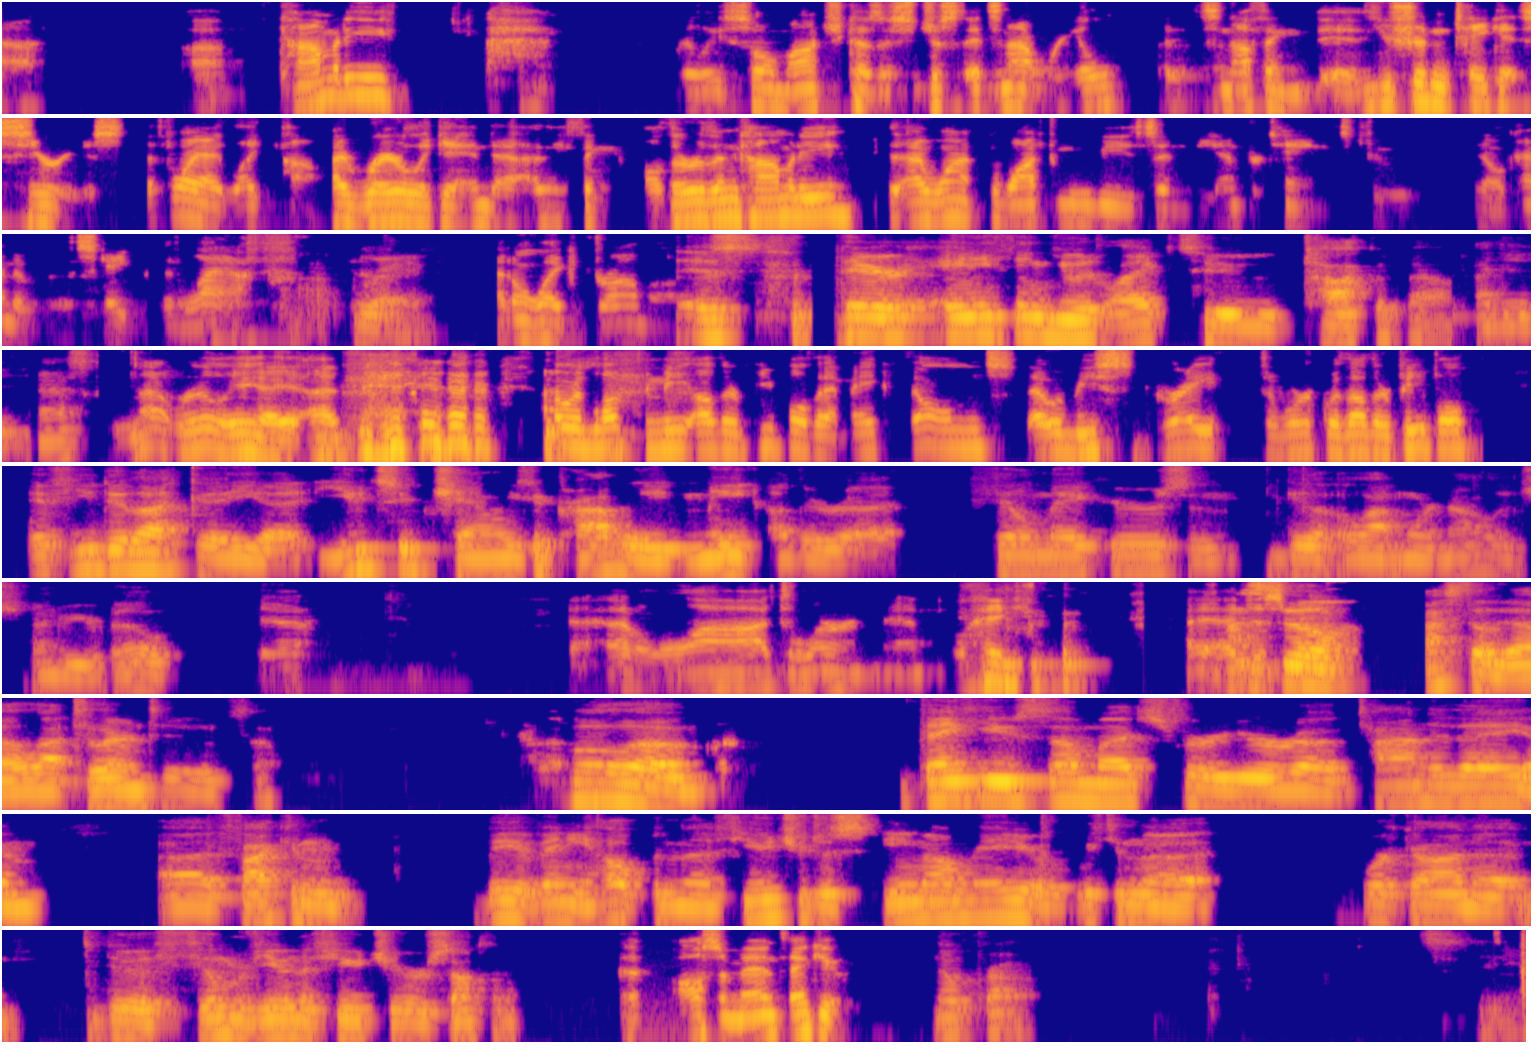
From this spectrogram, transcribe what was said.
Um, comedy, really so much because it's just it's not real. It's nothing. it- you shouldn't take it serious. That's why I like com- I rarely get into anything other than comedy. I want to watch movies and be entertained to you know kind of escape and laugh. Right. I don't like drama. Is there anything you would like to talk about? I didn't ask. Not really. I, I, I would love to meet other people that make films. That would be great to work with other people. If you do like a uh, YouTube channel, you could probably meet other uh, filmmakers and get a lot more knowledge under your belt. Yeah. I have a lot to learn, man. Like, I, I I just still, I still got a lot to learn too. So, well, um, thank you so much for your uh, time today. And uh, if I can be of any help in the future, just email me or we can uh, work on uh, do a film review in the future or something. Awesome, man. Thank you. No problem. Let's see.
